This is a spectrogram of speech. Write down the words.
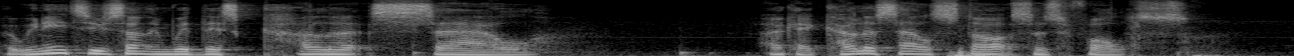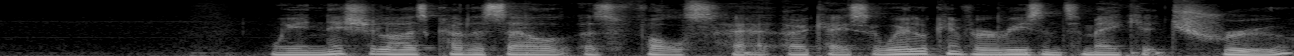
but we need to do something with this color cell. Okay, color cell starts as false. We initialize color cell as false here. Okay, so we're looking for a reason to make it true.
